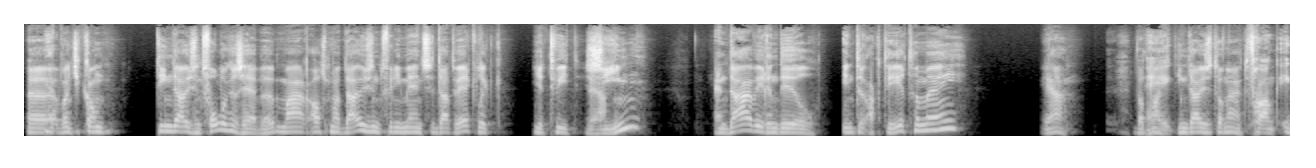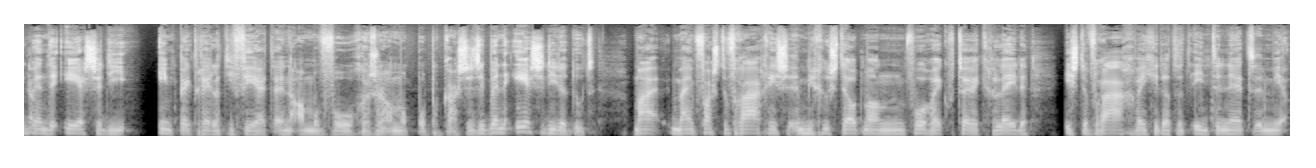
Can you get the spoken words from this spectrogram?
Eh, Ja. Want je kan 10.000 volgers hebben, maar als maar duizend van die mensen daadwerkelijk je tweet Ja. zien en daar weer een deel interacteert ermee, ja, wat maakt ik- 10.000 dan uit? Frank, ik ben de eerste die impact relativeert en allemaal volgers en allemaal poppenkasten. Dus ik ben de eerste die dat doet. Maar mijn vaste vraag is, en Michiel Steltman vorige week of twee weken geleden, is de vraag, weet je, dat het internet meer,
